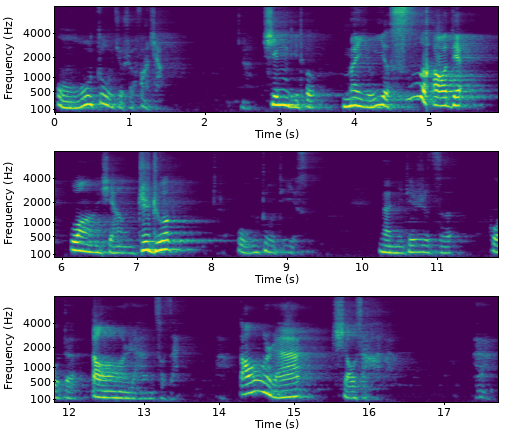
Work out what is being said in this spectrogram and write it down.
无助就是放下，啊，心里头没有一丝毫的妄想执着，无助的意思。那你的日子过得当然自在，啊，当然潇洒了，啊，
